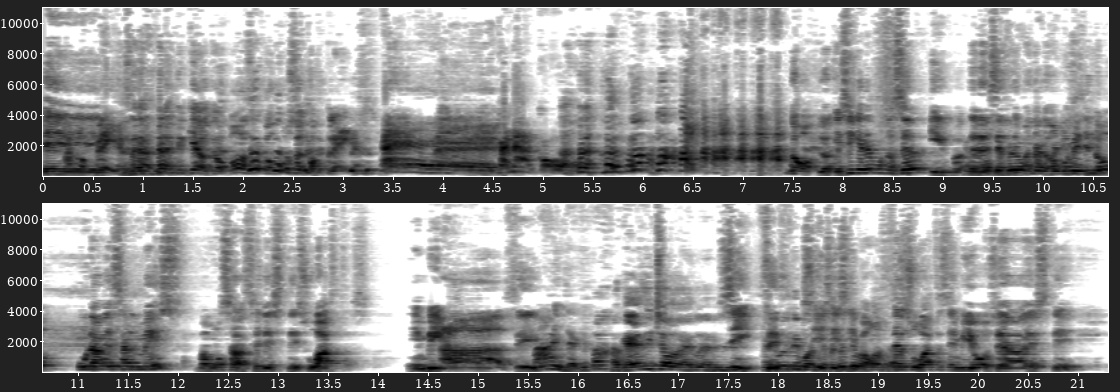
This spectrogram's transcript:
eh, cosplayers, ¿qué- vamos a hacer concurso de cosplayers. ¡Eh! ¡Canaco! No, lo que sí queremos hacer, y de, de, antemano lo vamos haciendo, una vez al mes vamos a hacer este subastas en vivo. Ah, sí. Manja, qué paja. Lo que habías dicho en el Sí, el sí, último, Sí, el sí, sí, vamos a hacer subastas en vivo, o sea, este,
